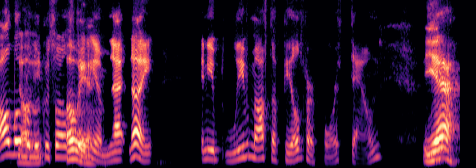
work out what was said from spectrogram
all over no, Lucas Oil oh, Stadium yeah. that night, and you leave him off the field for fourth down. Yeah.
